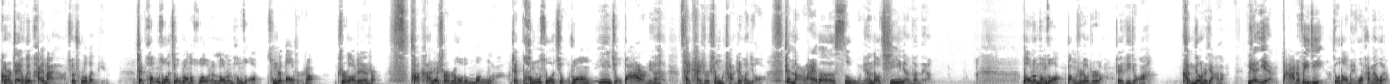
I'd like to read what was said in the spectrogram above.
可是这回拍卖啊，却出了问题。这彭索酒庄的所有人，劳伦·彭索，从这报纸上知道这件事儿，他看这事儿之后都懵了。这彭索酒庄一九八二年 才开始生产这款酒，这哪来的四五年到七一年份的呀？劳伦·彭索当时就知道这批酒啊肯定是假的，连夜打着飞机就到美国拍卖会了。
